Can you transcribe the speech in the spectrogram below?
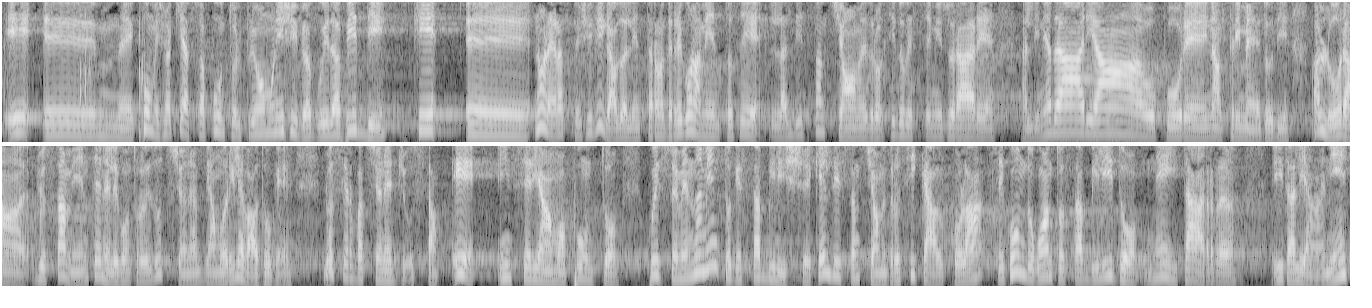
e ehm, come ci ha chiesto appunto il primo municipio a guida PD che eh, non era specificato all'interno del regolamento se il distanziometro si dovesse misurare a linea d'aria oppure in altri metodi. Allora, giustamente, nelle controdeduzioni abbiamo rilevato che l'osservazione è giusta e inseriamo appunto questo emendamento che stabilisce che il distanziometro si calcola secondo quanto stabilito nei TAR italiani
